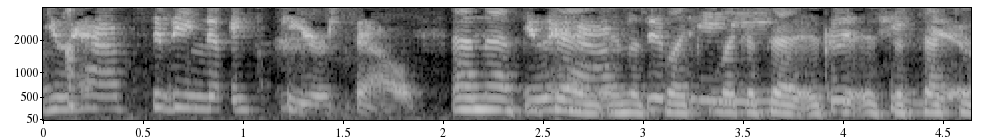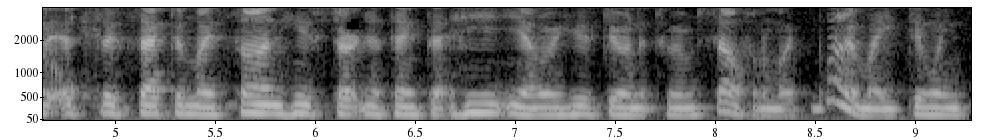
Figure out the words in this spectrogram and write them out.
You have to be nice to yourself. And that's the thing, and it's like, like I said, it's it's affected, you. it's affected my son. He's starting to think that he, you know, he's doing it to himself, and I'm like, what am I doing,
